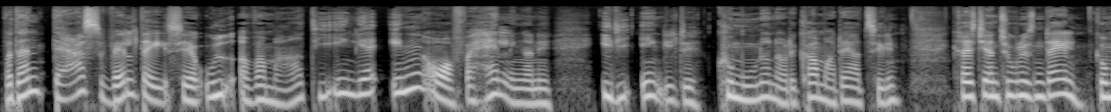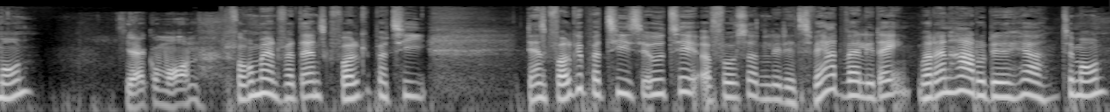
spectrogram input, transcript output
hvordan deres valgdag ser ud, og hvor meget de egentlig er inde over forhandlingerne i de enkelte kommuner, når det kommer dertil. Christian Thulesen Dahl, godmorgen. Ja, godmorgen. Formand for Dansk Folkeparti. Dansk Folkeparti ser ud til at få sådan lidt et svært valg i dag. Hvordan har du det her til morgen?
